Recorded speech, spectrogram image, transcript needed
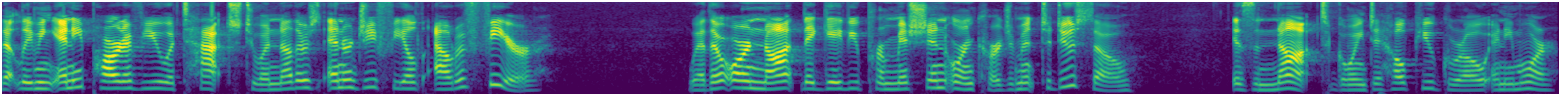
That leaving any part of you attached to another's energy field out of fear, whether or not they gave you permission or encouragement to do so, is not going to help you grow anymore.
